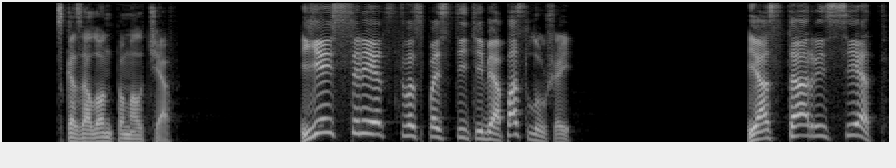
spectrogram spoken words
— сказал он, помолчав, — «есть средства спасти тебя, послушай. Я старый сет,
